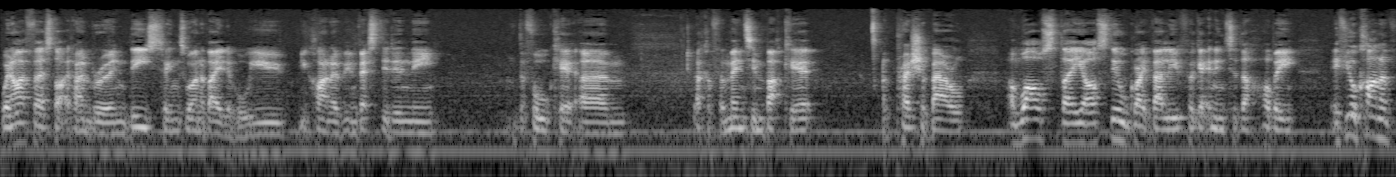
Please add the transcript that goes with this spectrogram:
when I first started home brewing, these things weren't available. You you kind of invested in the the full kit, um, like a fermenting bucket, a pressure barrel, and whilst they are still great value for getting into the hobby, if you're kind of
